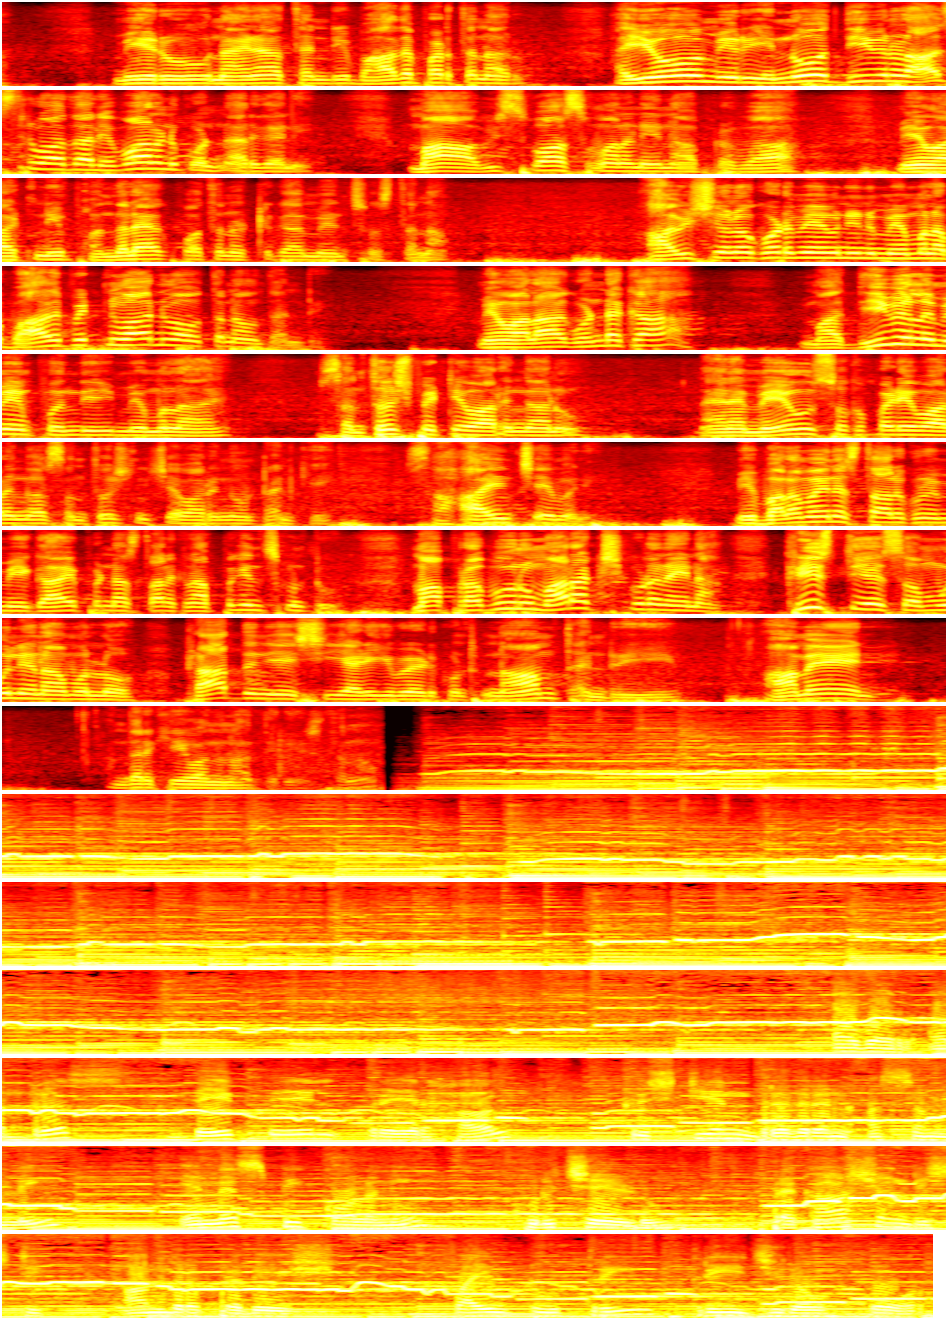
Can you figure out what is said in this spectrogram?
మీరు నాయన తండ్రి బాధపడుతున్నారు. అయ్యో మీరు ఎన్నో దీవెనల ఆశీర్వాదాలు ఇవ్వాలనుకుంటున్నారు కానీ మా అవిశ్వాసం వలనే నా ప్రభా మేము వాటిని పొందలేకపోతున్నట్లుగా మేము చూస్తున్నాం. ఆ విషయంలో కూడా మేము నిన్ను మిమ్మల్ని బాధ పెట్టిన వారిని అవుతున్నాం తండ్రి. మేము అలాగుండక మా దీవెనలు మేము పొంది మిమ్మల్ని సంతోషపెట్టే వారంగాను నాయన మేము సుఖపడే వారంగా సంతోషించే వారంగా ఉండటానికి సహాయం చేయమని మీ బలమైన స్థాలకు మీ గాయపడిన స్థాలకు అప్పగించుకుంటూ మా ప్రభువును మా రక్షకుడనైనా క్రీస్తు యేసు అమూల్య నామంలో ప్రార్థన చేసి అడిగి వేడుకుంటున్నాం తండ్రి. ఆమెన్ అందరికీ వందనాలు తెలియజేస్తాను our address Bethel prayer hall Christian brethren assembly NSP colony Kurichedu Prakasam district Andhra Pradesh five two three three zero four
